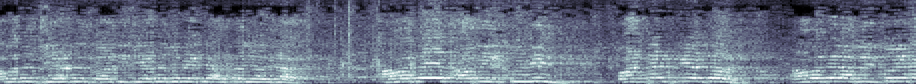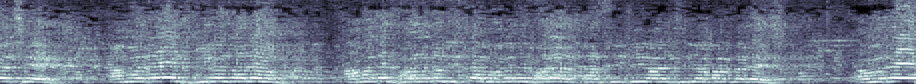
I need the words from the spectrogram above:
আমাদের জিহাদের কাজী জিহাদের জন্য একটি হাততালি হয়ে যাক আমাদের আবির তুহিন কন্টেন্ট ক্রিয়েটর আমাদের আবির তুহিন আছে। আমাদের ফিরোজ আলম, আমাদের ফরাদুল ইসলাম, আমাদের ফরাদ, তার city royal city of Bangladesh. আমাদের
